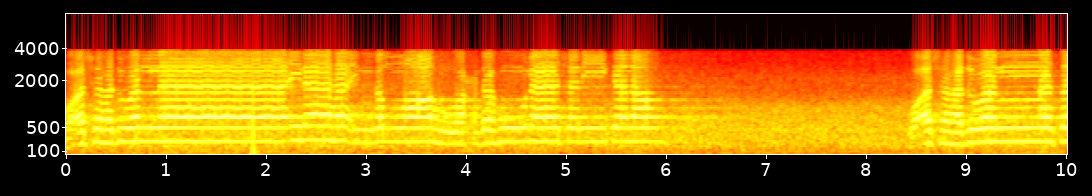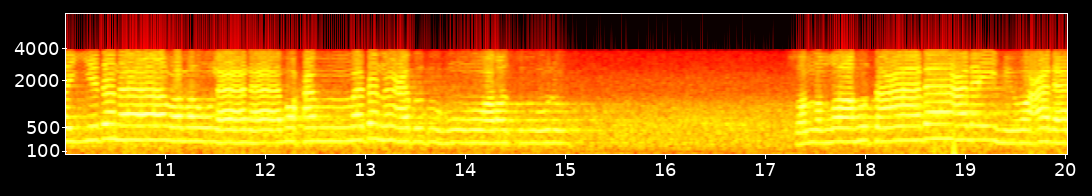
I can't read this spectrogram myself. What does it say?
وأشهد أن لا إله إلا الله وحده لا شريك له. وأشهد أن سيدنا ومولانا محمدا عبده ورسوله. صلى الله تعالى عليه وعلى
